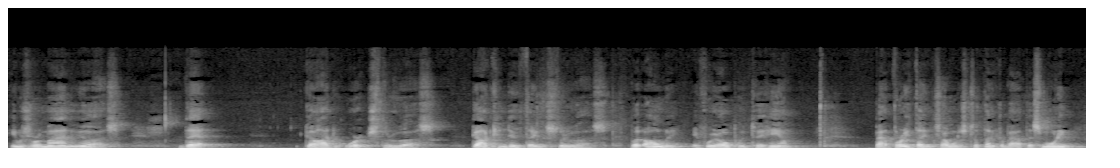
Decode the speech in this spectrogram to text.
He was reminding us that God works through us. God can do things through us, but only if we're open to Him. About three things I want us to think about this morning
